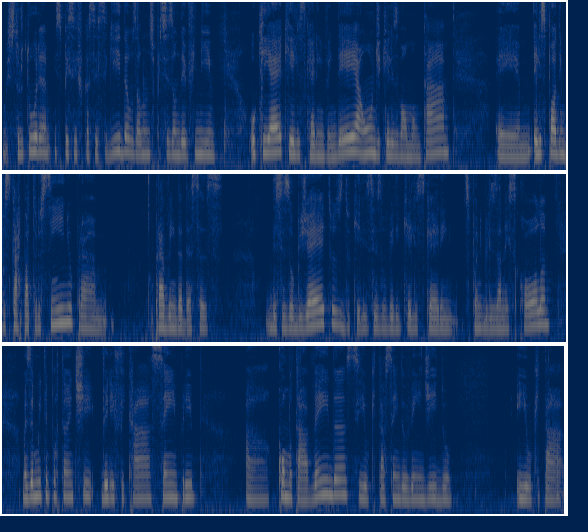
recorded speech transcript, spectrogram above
uma estrutura específica a ser seguida. Os alunos precisam definir o que é que eles querem vender, aonde que eles vão montar, é, eles podem buscar patrocínio para a venda dessas, desses objetos, do que eles resolverem que eles querem disponibilizar na escola, mas é muito importante verificar sempre ah, como está a venda, se o que está sendo vendido e o que está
